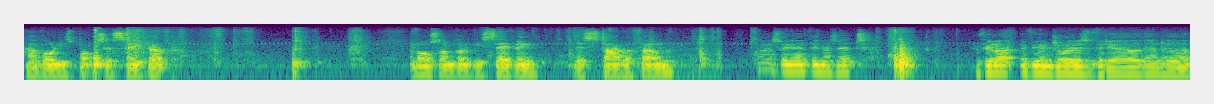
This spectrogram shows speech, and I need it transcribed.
have all these boxes saved up. And also I'm to be saving this styrofoam. So yeah, I think that's it. If you like, if you enjoy this video, then uh,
